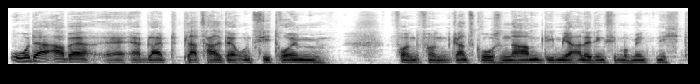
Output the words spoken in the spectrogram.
Oder aber er, er bleibt Platzhalter und sie träumen von, von ganz großen Namen, die mir allerdings im Moment nicht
